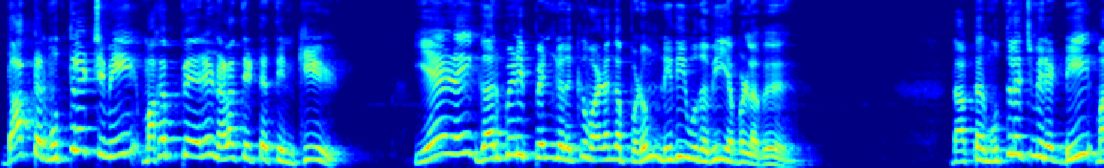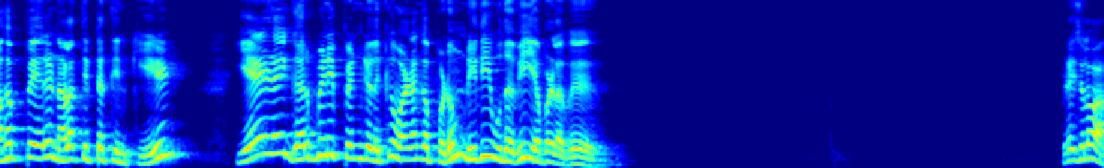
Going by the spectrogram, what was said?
டாக்டர் முத்துலட்சுமி மகப்பேறு நலத்திட்டத்தின் கீழ் ஏழை கர்ப்பிணி பெண்களுக்கு வழங்கப்படும் நிதி உதவி எவ்வளவு? டாக்டர் முத்துலட்சுமி ரெட்டி மகப்பேறு நலத்திட்டத்தின் கீழ் ஏழை கர்ப்பிணி பெண்களுக்கு வழங்கப்படும் நிதி உதவி எவ்வளவு? விடை சொல்லவா?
